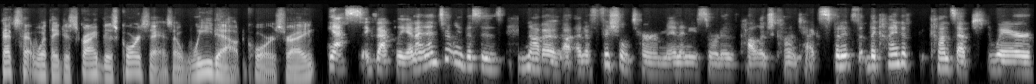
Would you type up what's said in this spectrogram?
That's what they described this course as a weed out course, right? Yes, exactly. And, and certainly this is not a, an official term in any sort of college context, but it's the kind of concept where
